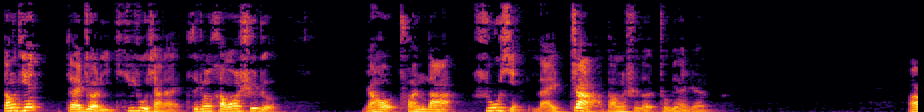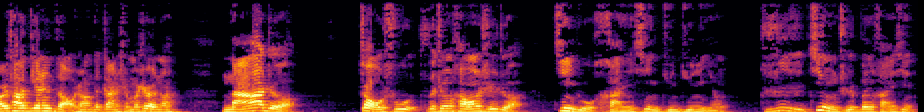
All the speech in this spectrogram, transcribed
当天在这里居住下来，自称汉王使者，然后传达书信来诈当时的周边的人。而他第二天早上在干什么事呢？拿着诏书，自称汉王使者，进入韩信军军营，直径直奔韩信、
